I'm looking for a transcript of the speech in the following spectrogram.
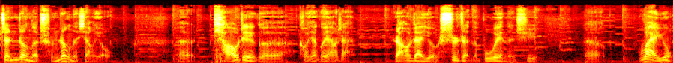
真正的纯正的香油，呃，调这个口腔溃疡散，然后在有湿疹的部位呢去呃外用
